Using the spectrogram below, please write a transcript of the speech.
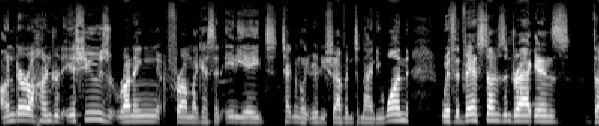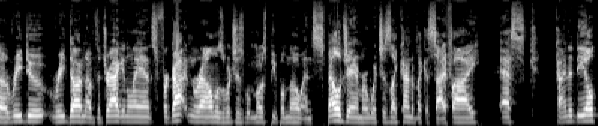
under 100 issues running from like I said 88 technically 87 to 91 with Advanced Dungeons and Dragons the redo redone of the Dragonlance, Forgotten Realms, which is what most people know, and Spelljammer, which is like kind of like a sci-fi esque kind of deal.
